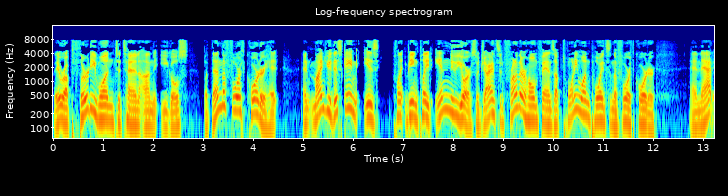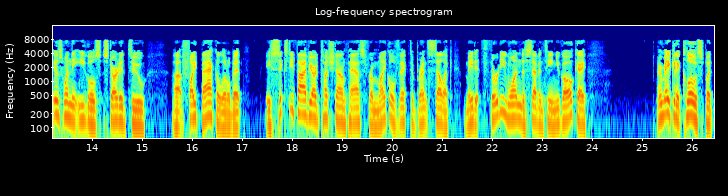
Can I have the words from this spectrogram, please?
They were up 31 to 10 on the Eagles, but then the fourth quarter hit, and mind you, this game is play, being played in New York, so Giants in front of their home fans up 21 points in the fourth quarter, and that is when the Eagles started to uh, fight back a little bit. A 65 yard touchdown pass from Michael Vick to Brent Celek made it 31 to 17. You go, okay, they're making it close, but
